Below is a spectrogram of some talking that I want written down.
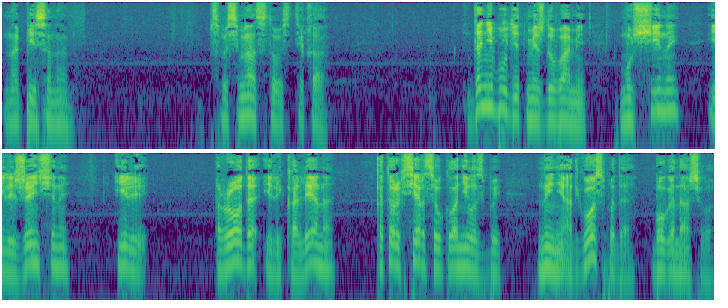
написано с 18 стиха да не будет между вами мужчины или женщины, или рода, или колена, которых сердце уклонилось бы ныне от Господа, Бога нашего,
